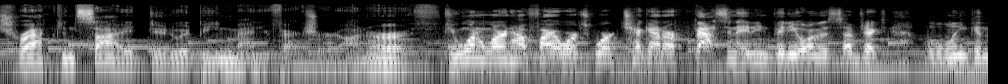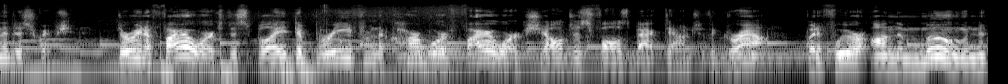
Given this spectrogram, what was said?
trapped inside due to it being manufactured on Earth. If you want to learn how fireworks work, check out our fascinating video on the subject, link in the description. During a fireworks display, debris from the cardboard fireworks shell just falls back down to the ground. But if we were on the moon,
